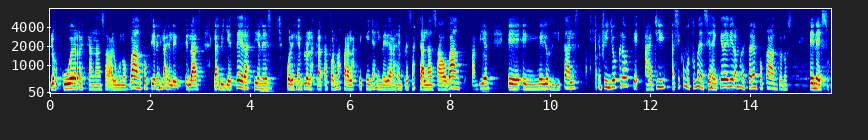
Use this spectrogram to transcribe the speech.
los QRs que han lanzado algunos bancos, tienes las, las, las billeteras, tienes, por ejemplo, las plataformas para las pequeñas y medianas empresas que han lanzado bancos también eh, en medios digitales. En fin, yo creo que allí, así como tú me decías, ¿en qué debiéramos estar enfocándonos? En eso.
